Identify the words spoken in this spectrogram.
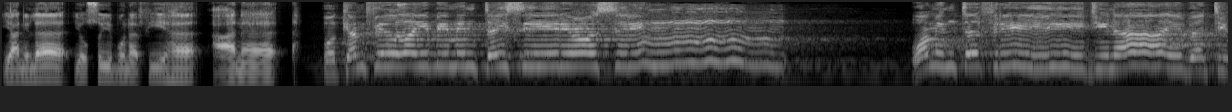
يعني لا يصيبنا فيها عناء. وكم في الغيب من تيسير عسر ومن تفريج نائبة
